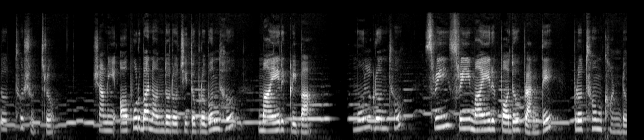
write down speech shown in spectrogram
তথ্যসূত্র, স্বামী অপূর্বানন্দ রচিত প্রবন্ধ, মায়ের কৃপা। মূল গ্রন্থ, শ্রী শ্রী মায়ের পদপ্রান্তে প্রথম খণ্ড।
